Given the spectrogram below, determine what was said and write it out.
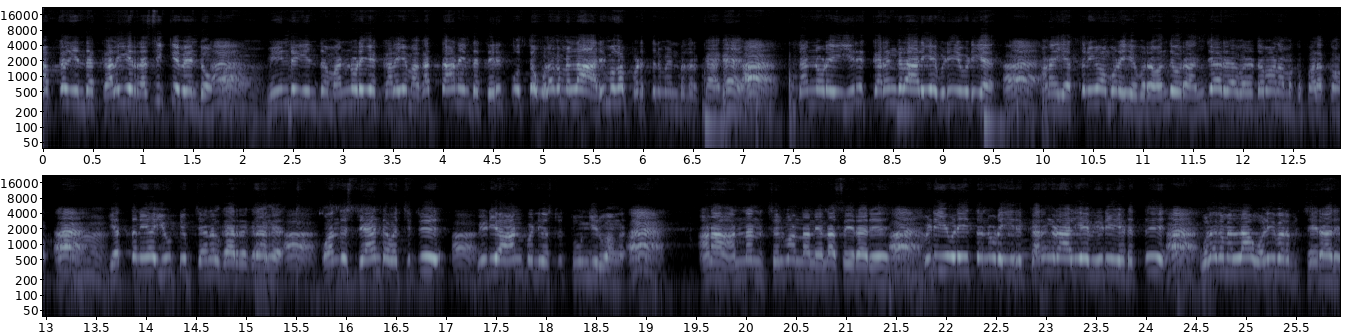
மக்கள் இந்த கலையை ரசிக்க வேண்டும். மீண்டும் இந்த மண்ணுடைய கலையை மகத்தான இந்த தெருக்கூத்தை உலகமெல்லாம் அறிமுகப்படுத்தணும் என்பதற்காக தன்னுடைய இரு கரங்களாலேயே விடிய விடிய ஆனா எத்தனையோ முறை இவரை வந்து ஒரு அஞ்சாறு வருடமா நமக்கு பழக்கம். எத்தனையோ யூடியூப் சேனல்காரர் இருக்கிறாங்க. வந்து ஸ்டாண்ட வச்சுட்டு வீடியோ ஆன் பண்ணி வச்சுட்டு தூங்கிடுவாங்க ஆனா அண்ணன் செல்வன் அண்ணன் என்ன செய்யறாரு விடிய விடிய தன்னுடைய இரு கரங்களாலேயே வீடியோ எடுத்து உலகமெல்லாம் ஒளிபரப்பு செய்யறாரு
